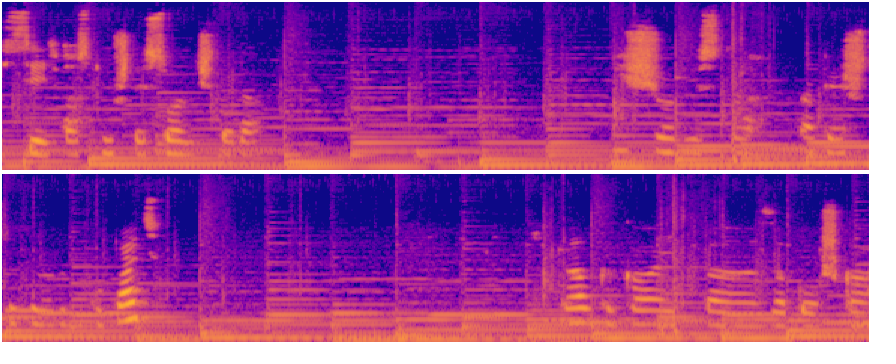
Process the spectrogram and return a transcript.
сеть воздушной, солнечной, да. Еще место. Опять штуку надо покупать. Там какая-то заброшка.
